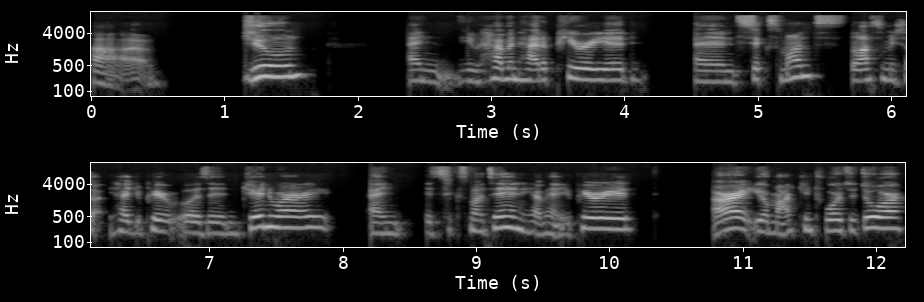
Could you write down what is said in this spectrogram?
uh, June and you haven't had a period in six months, the last time you saw, had your period was in January, and it's six months in, you haven't had your period. All right, you're marching towards the door.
